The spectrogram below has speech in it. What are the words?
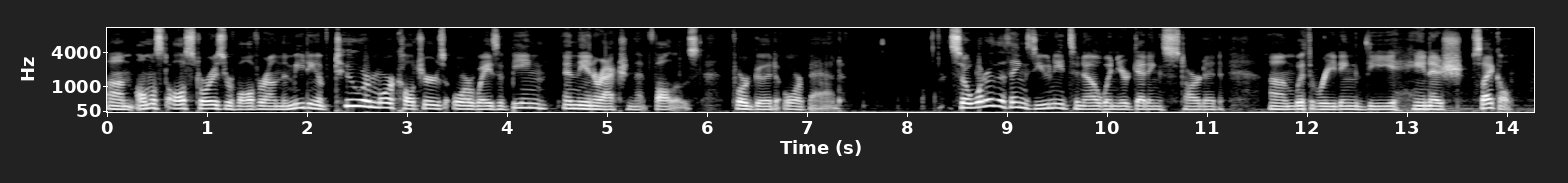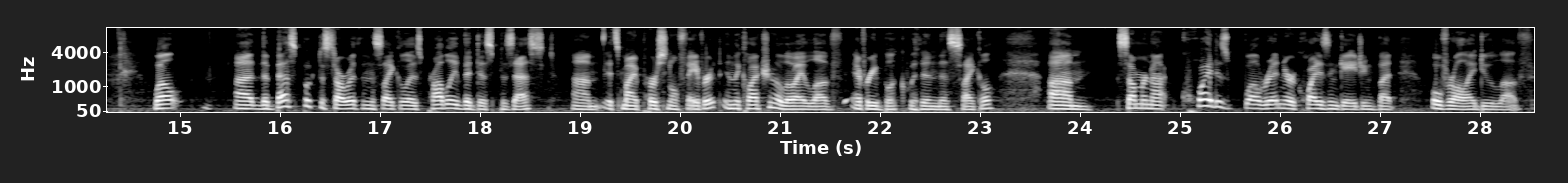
Um, almost all stories revolve around the meeting of two or more cultures or ways of being and the interaction that follows, for good or bad. So, what are the things you need to know when you're getting started um, with reading the Hainish cycle? Well, uh, the best book to start with in the cycle is probably The Dispossessed. Um, it's my personal favorite in the collection, although I love every book within this cycle. Um, some are not quite as well written or quite as engaging, but overall, I do love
